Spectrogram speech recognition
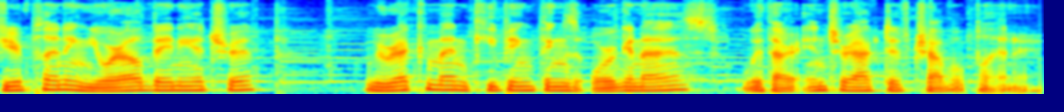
If you're planning your Albania trip, we recommend keeping things organized with our interactive travel planner.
